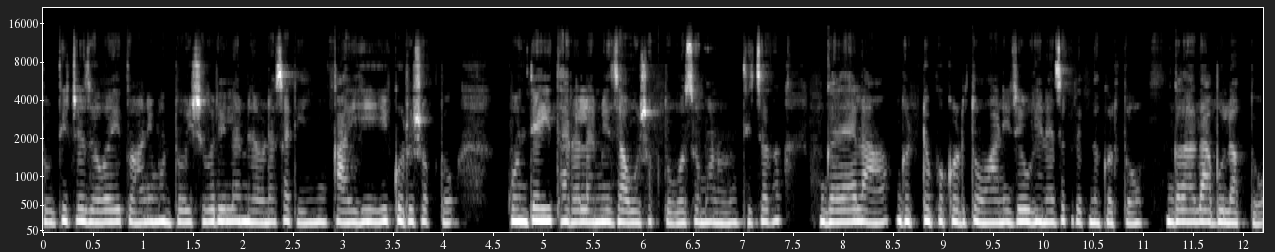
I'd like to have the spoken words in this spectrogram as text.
तो तिच्या जवळ येतो आणि म्हणतो ईश्वरीला मिळवण्यासाठी मी काहीही करू शकतो. कोणत्याही थराला मी जाऊ शकतो असं म्हणून तिचा गळ्याला घट्ट पकडतो आणि जीव घेण्याचा प्रयत्न करतो. गळा दाबू लागतो.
